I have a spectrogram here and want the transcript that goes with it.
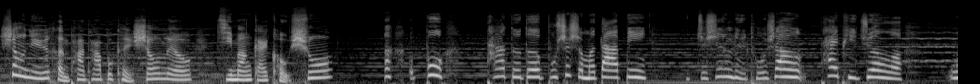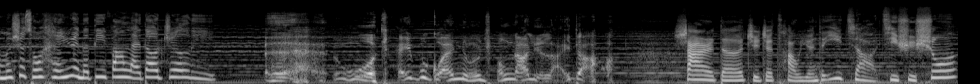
少女很怕他不肯收留，急忙改口说：“啊，不。”他得的不是什么大病，只是旅途上太疲倦了。我们是从很远的地方来到这里。呃，我才不管你们从哪里来的。沙尔德指着草原的一角，继续说：“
